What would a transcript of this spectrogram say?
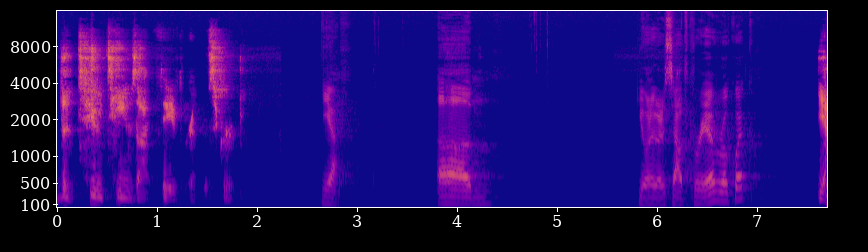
the two teams I favor in this group. Yeah. Um, you want to go to South Korea real quick? Yeah.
